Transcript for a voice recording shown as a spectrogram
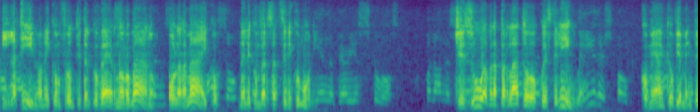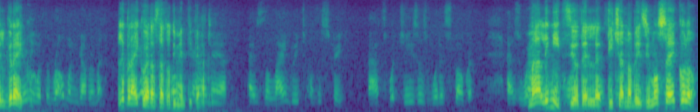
in latino nei confronti del governo romano o l'aramaico nelle conversazioni comuni. Gesù avrà parlato queste lingue, come anche ovviamente il greco. L'ebraico era stato dimenticato. Ma all'inizio del XIX secolo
